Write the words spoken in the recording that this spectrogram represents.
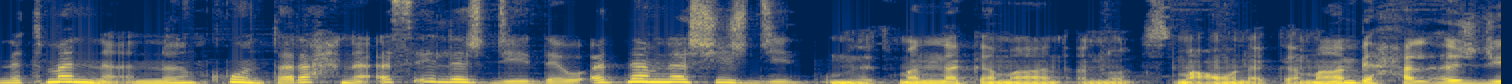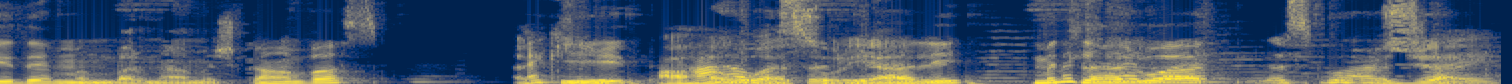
نتمنى أنه نكون طرحنا أسئلة جديدة وقدمنا شي جديد. وبنتمنى كمان أنه تسمعونا كمان بحلقة جديدة من برنامج كانفاس أكيد, أكيد. هوا سوريالي. مثل هالوقت الأسبوع الجاي.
